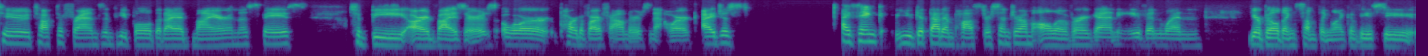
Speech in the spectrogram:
to talk to friends and people that i admire in this space to be our advisors or part of our founders network. I just i think you get that imposter syndrome all over again even when you're building something like a vc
